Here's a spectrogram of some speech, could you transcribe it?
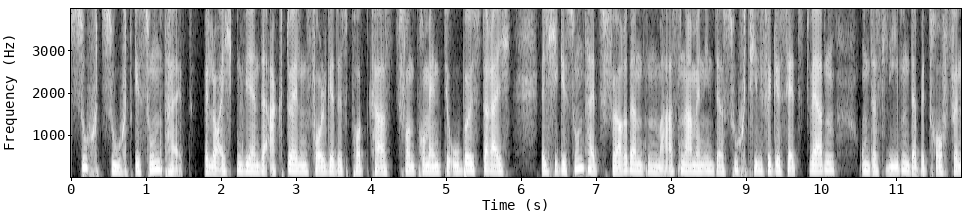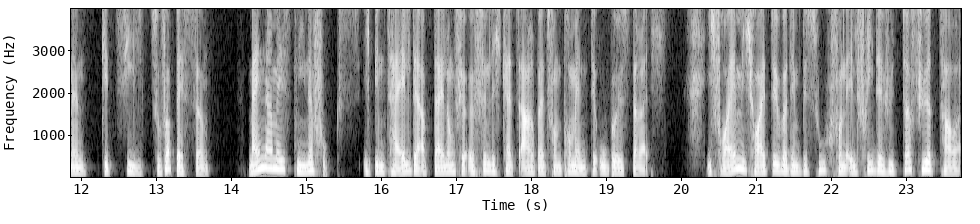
Sucht sucht Gesundheit beleuchten wir in der aktuellen Folge des Podcasts von Promente Oberösterreich, welche gesundheitsfördernden Maßnahmen in der Suchthilfe gesetzt werden, um das Leben der Betroffenen gezielt zu verbessern. Mein Name ist Nina Fuchs. Ich bin Teil der Abteilung für Öffentlichkeitsarbeit von Promente Oberösterreich. Ich freue mich heute über den Besuch von Elfriede Hütter Fürthauer,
